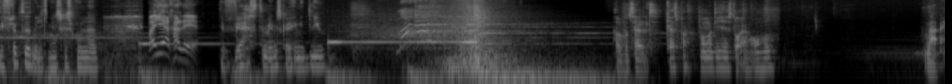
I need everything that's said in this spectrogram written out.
Vi flygtede med Det værste mennesker i mit liv. Har fortalt Kasper? Nej.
